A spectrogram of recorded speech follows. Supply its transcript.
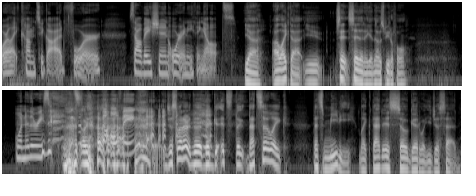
or like come to God for salvation or anything else. Yeah, I like that. You say say that again. That was beautiful. One of the reasons oh yeah. the whole thing. Just whatever. The the it's the that's so like that's meaty. Like that is so good what you just said.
